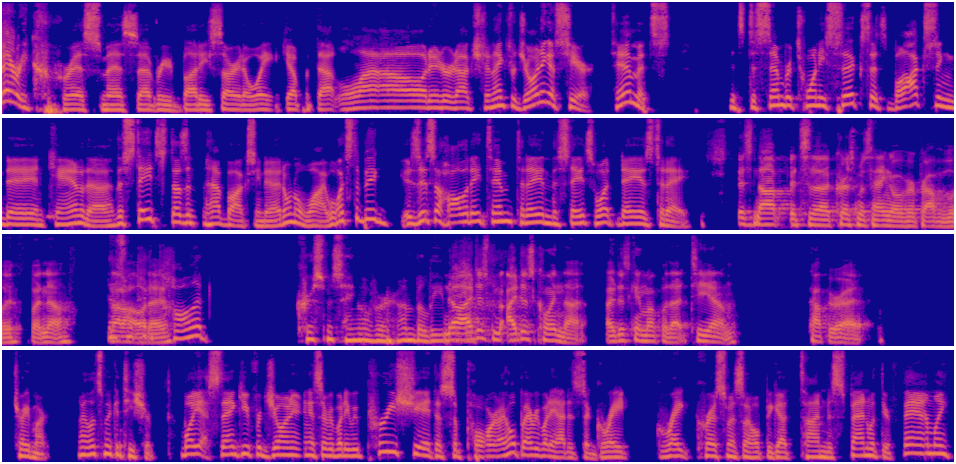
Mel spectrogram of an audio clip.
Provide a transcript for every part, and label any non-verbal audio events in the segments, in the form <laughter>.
Merry Christmas, everybody. Sorry to wake you up with that loud introduction. Thanks for joining us here. Tim, it's it's December 26th. It's Boxing Day in Canada. The States doesn't have Boxing Day. I don't know why. What's the big is this a holiday, Tim, today in the States? What day is today? It's not. It's a Christmas hangover, probably, but no, That's not a holiday. call it? Christmas hangover. Unbelievable. No, I just I just coined that. I just came up with that. TM, copyright. trademark. All right, let's make a t-shirt. Well, yes, thank you for joining us, everybody. We appreciate the support. I hope everybody had just a great, great Christmas. I hope you got time to spend with your family,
